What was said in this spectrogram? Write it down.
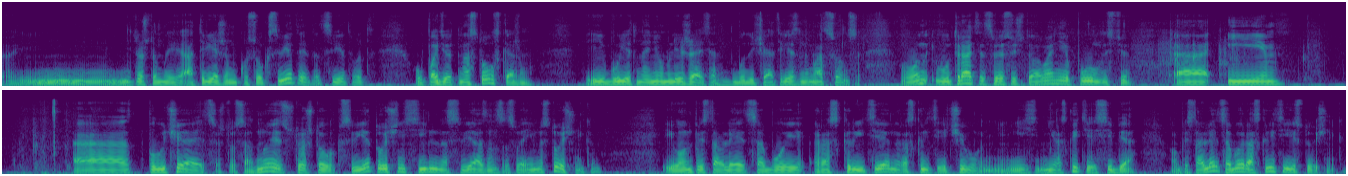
Не то, что мы отрежем кусок света, этот свет вот упадет на стол, скажем, и будет на нем лежать, будучи отрезанным от солнца. Он утратит свое существование полностью. А, и а, получается, что с одной, что, что свет очень сильно связан со своим источником. И он представляет собой раскрытие, но раскрытие чего? Не, не, не раскрытие себя, он представляет собой раскрытие источника.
